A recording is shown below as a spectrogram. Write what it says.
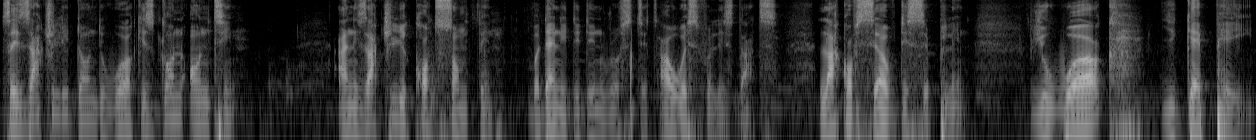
So he's actually done the work. He's gone hunting and he's actually caught something, but then he didn't roast it. How wasteful is that? Lack of self discipline. You work, you get paid,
